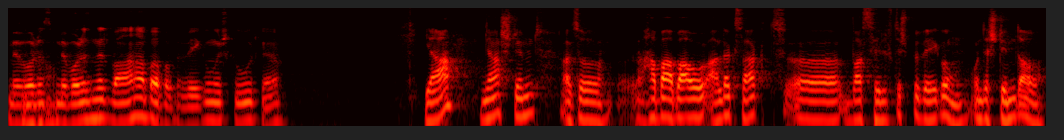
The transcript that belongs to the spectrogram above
Wir wollen es wir wollen es nicht wahrhaben, aber Bewegung ist gut, gell? Ja, ja, stimmt. Also habe aber auch alle gesagt, äh, was hilft, ist Bewegung. Und das stimmt auch.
